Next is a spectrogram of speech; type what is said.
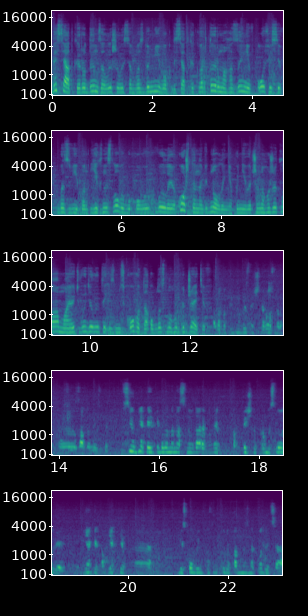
Десятки родин залишилися без домівок, десятки квартир, магазинів, офісів без вікон. Їх знесло вибуховою хвилею. Кошти на відновлення понівеченого житла мають виділити із міського та обласного бюджетів. але потрібно визначити розмір е, завданих збитків. Всі об'єкти, які були нанесені удари, вони фактично промислові. Ніяких об'єктів військової інфраструктури там не знаходиться.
